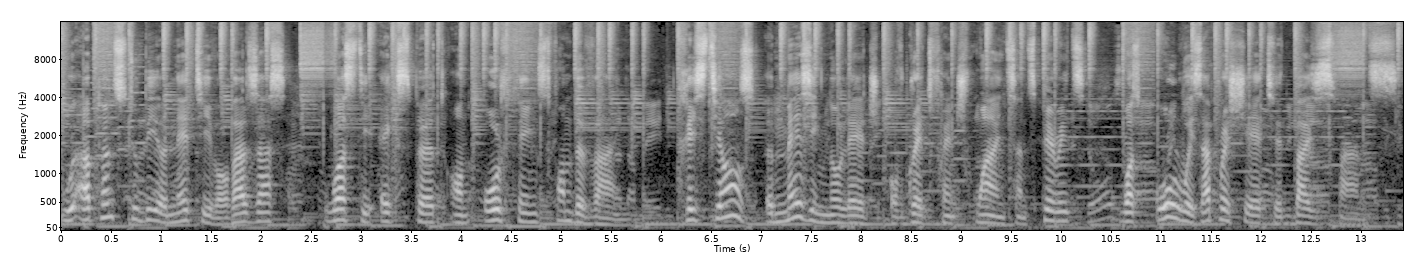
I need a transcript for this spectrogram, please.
who happens to be a native of Alsace, was the expert on all things from the vine. Christian's amazing knowledge of great French wines and spirits was always appreciated by his fans.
